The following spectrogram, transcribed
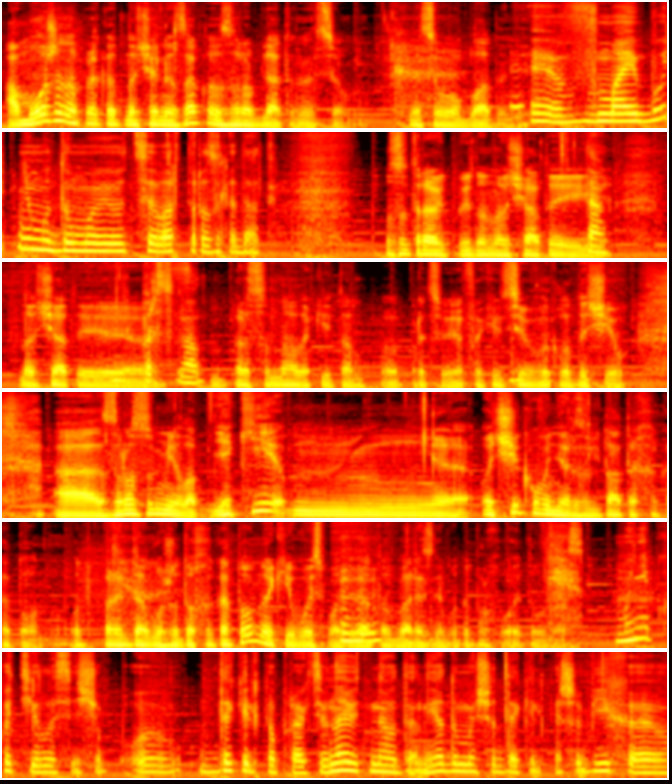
а може, наприклад, навчальний заклад заробляти на цьому на цьому обладнанні? Е, В майбутньому, думаю, це варто розглядати. Ну, це треба відповідно навчати і Так. Навчати Персонал. персонал, який там працює, фахівців, викладачів. А, зрозуміло, які м, очікувані результати хакатону? От перейдемо вже до хакатону, який 8-9 березня буде проходити у нас. Мені б хотілося, щоб е, декілька проєктів, навіть не один. Я думаю, що декілька, щоб їх е,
